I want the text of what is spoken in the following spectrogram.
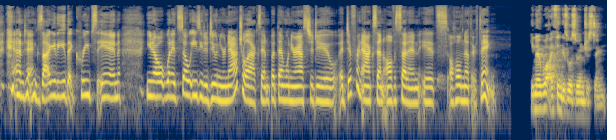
and anxiety that creeps in, you know, when it's so easy to do in your natural accent, but then when you're asked to do a different accent, all of a sudden it's a whole nother thing. You know, what I think is also interesting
